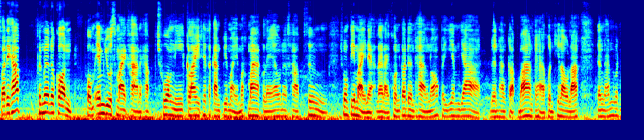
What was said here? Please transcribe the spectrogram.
สวัสดีครับเพื่อนๆทุกคนผม MU Smile Car นะครับ ช่วงนี้ใกล้เทศกาลปีใหม่มากๆแล้วนะครับ ซึ่งช่วงปีใหม่เนี่ยหลายๆ คนก็เดินทางเนาะไปเยี่ยมญาติ เดินทางกลับบ้านไปหาคนที่เรารัก ดังนั้นวัน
